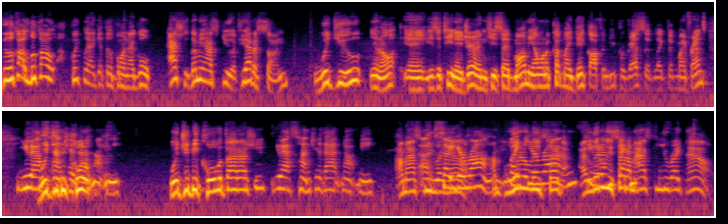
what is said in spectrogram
look how look how quickly I get to the point? I go, Ashley, let me ask you: If you had a son, would you, you know, uh, he's a teenager, and he said, "Mommy, I want to cut my dick off and be progressive like my friends." You asked Would you be Hunter cool- that, not me. Would you be cool with that, Ashley? You asked Hunter that, not me. I'm asking Uh, you right so now. So you're wrong. I'm Like, literally said. wrong. I literally I'm said I'm asking you right now.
